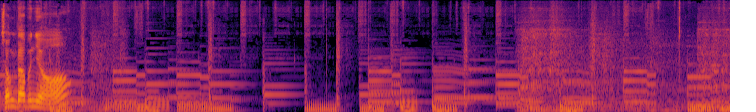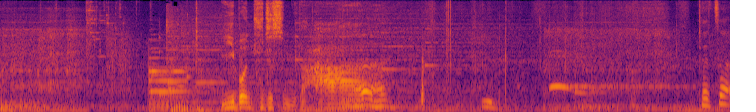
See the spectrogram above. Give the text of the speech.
정답은요. 이 번 주짓수입니다. 아, 됐어.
